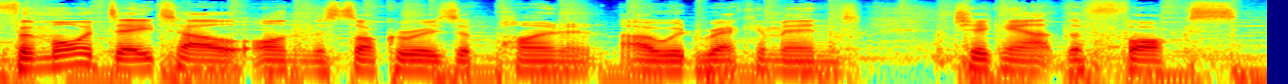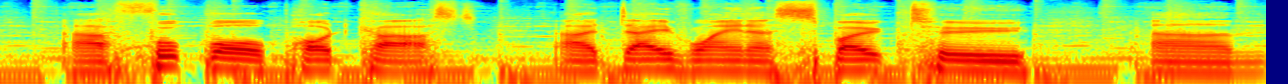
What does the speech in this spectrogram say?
for more detail on the Socceroos opponent, I would recommend checking out the Fox uh, Football podcast. Uh, Dave Weiner spoke to um,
